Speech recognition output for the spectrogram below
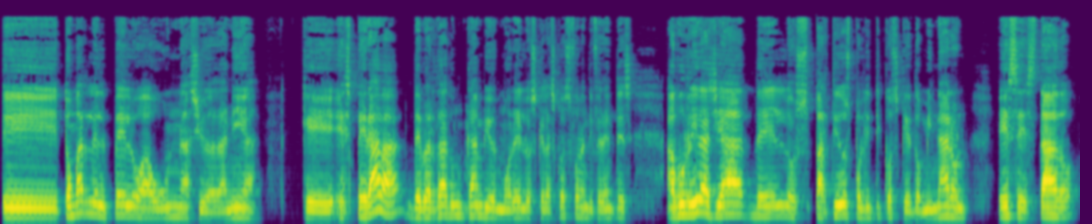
eh, tomarle el pelo a una ciudadanía que esperaba de verdad un cambio en Morelos, que las cosas fueran diferentes, aburridas ya de los partidos políticos que dominaron ese estado,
